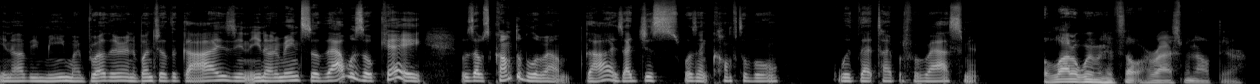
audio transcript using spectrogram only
You know, it'd be me, my brother, and a bunch of other guys. You, you know what I mean? So that was okay. It was I was comfortable around guys. I just wasn't comfortable with that type of harassment. A lot of women have felt harassment out there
